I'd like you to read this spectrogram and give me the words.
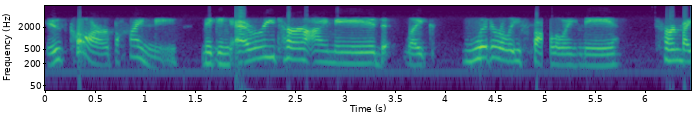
his car behind me, making every turn I made, like literally following me. Turn by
